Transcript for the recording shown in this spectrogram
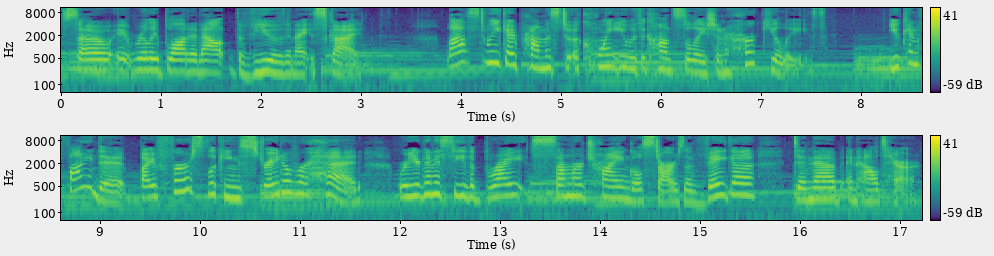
so it really blotted out the view of the night sky. Last week, I promised to acquaint you with the constellation Hercules. You can find it by first looking straight overhead, where you're going to see the bright summer triangle stars of Vega, Deneb, and Altair.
